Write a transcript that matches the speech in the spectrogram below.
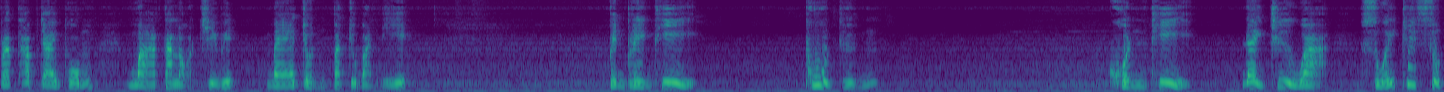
ประทับใจผมมาตลอดชีวิต แม้จนปัจจุบันนี้ เป็นเพลงที่พูดถึง คนที่ได้ชื่อว่าสวยที่สุด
